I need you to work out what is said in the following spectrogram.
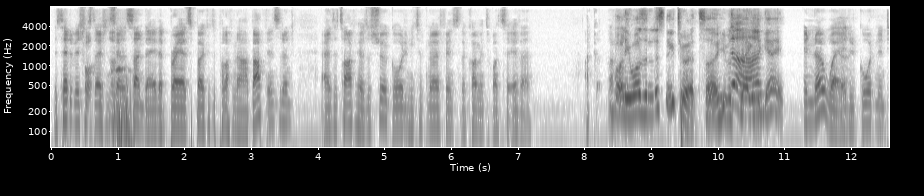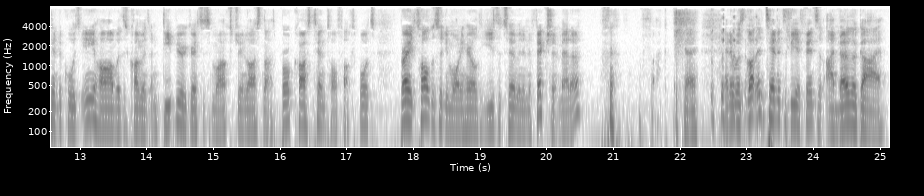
The television Oh. station said on Sunday that Bray had spoken to Polota-Nau about the incident, and Tatafu has assured Gordon he took no offense to the comments whatsoever. I, c- I Well, he wasn't listening to it, so he was Yeah, playing I- the game. in no way did Gordon intend to cause any harm with his comments and deeply regrets his remarks during last night's broadcast, 10 told Fox Sports. Bray told the Sydney Morning Herald he used the term in an affectionate manner. Fuck, okay. and it was not intended to be offensive. I know the guy.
